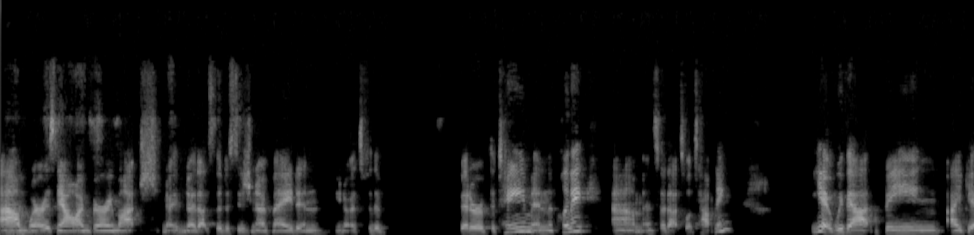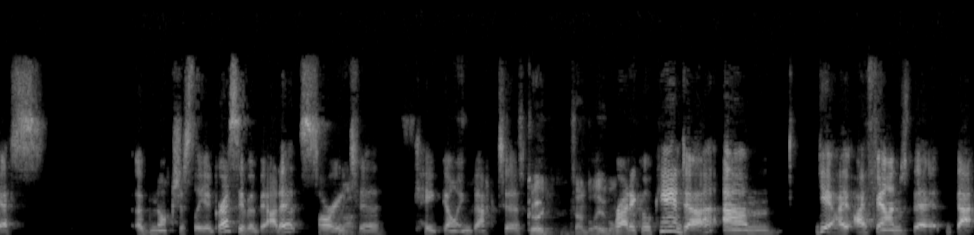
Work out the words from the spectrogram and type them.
Um, mm-hmm. Whereas now I'm very much, you know, no, that's the decision I've made, and you know, it's for the better of the team and the clinic, um, and so that's what's happening. Yeah, without being, I guess, obnoxiously aggressive about it. Sorry right. to keep going back to it's good. It's unbelievable. Radical candor. Um, yeah, I, I, found that that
